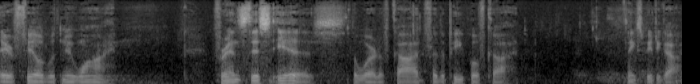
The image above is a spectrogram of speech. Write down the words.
They are filled with new wine. Friends, this is the word of God for the people of God. Thanks be to God.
